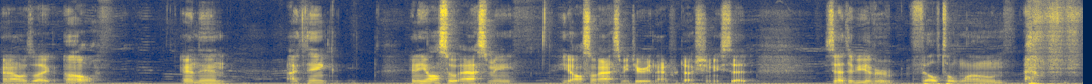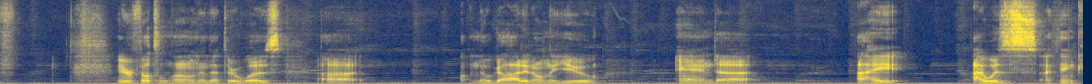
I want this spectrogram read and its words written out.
And I was like, oh. And then I think, and he also asked me, he also asked me during that production, he said, Seth, have you ever felt alone? you ever felt alone and that there was uh, no God and only you. And uh, I, I was I think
